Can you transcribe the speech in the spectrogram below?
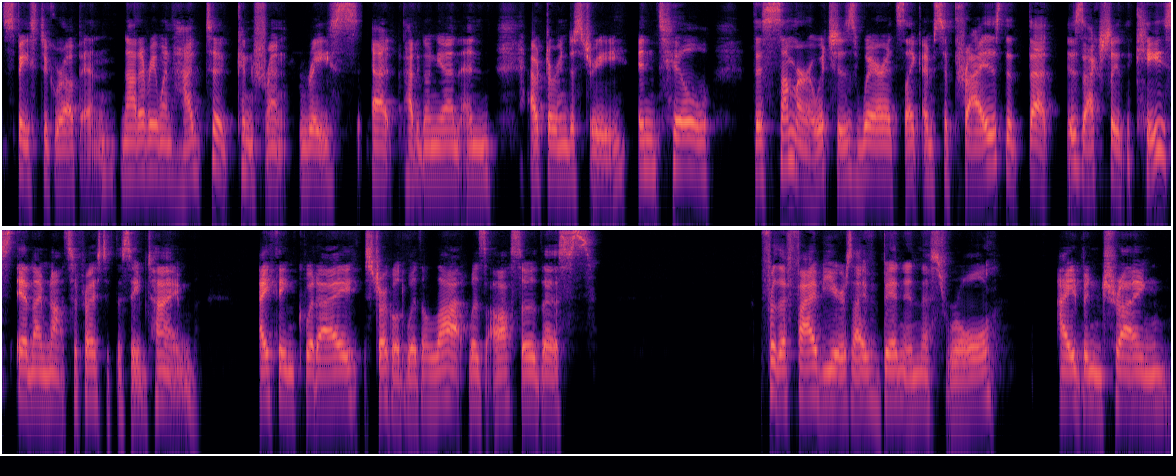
space to grow up in. Not everyone had to confront race at Patagonia and, and outdoor industry until this summer, which is where it's like, I'm surprised that that is actually the case. And I'm not surprised at the same time. I think what I struggled with a lot was also this for the five years I've been in this role, I had been trying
